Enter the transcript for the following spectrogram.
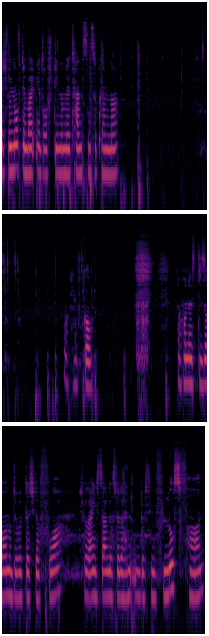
Ich will nur auf dem Balken hier drauf stehen, um mir tanzen zu können, ne? Okay, let's go. Davon ist die die rückt gleich wieder vor. Ich wollte eigentlich sagen, dass wir da hinten durch den Fluss fahren.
